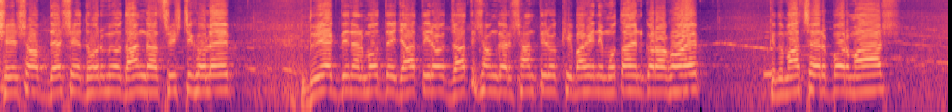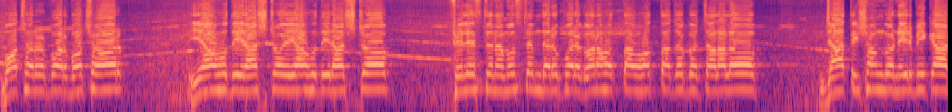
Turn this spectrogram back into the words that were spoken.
সেসব দেশে ধর্মীয় দাঙ্গা সৃষ্টি হলে দুই একদিনের মধ্যে জাতির জাতিসংঘের শান্তিরক্ষী বাহিনী মোতায়েন করা হয়। কিন্তু মাসের পর মাস, বছরের পর বছর, ইয়াহুদি রাষ্ট্র ইয়াহুদি রাষ্ট্র ফিলিস্তিনের মুসলিমদের উপরে গণহত্যা ও হত্যাযজ্ঞ চালালো। জাতিসংঘ নির্বিকার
